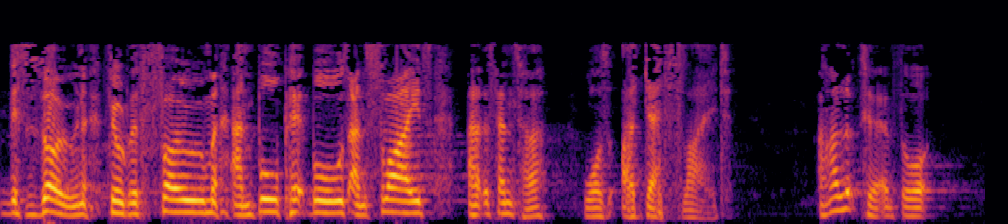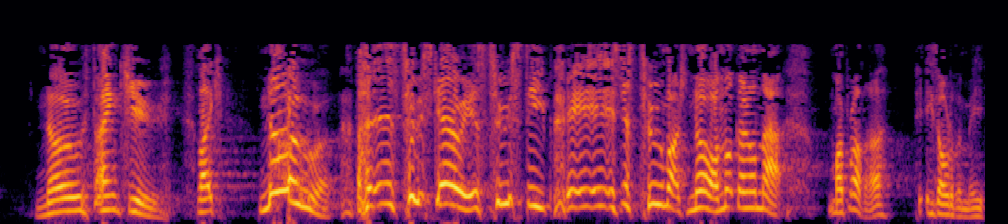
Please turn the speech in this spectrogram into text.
this zone filled with foam and ball pit balls and slides, and at the center was a death slide. And I looked at it and thought, no, thank you. Like, no! It's too scary. It's too steep. It's just too much. No, I'm not going on that. My brother, he's older than me,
